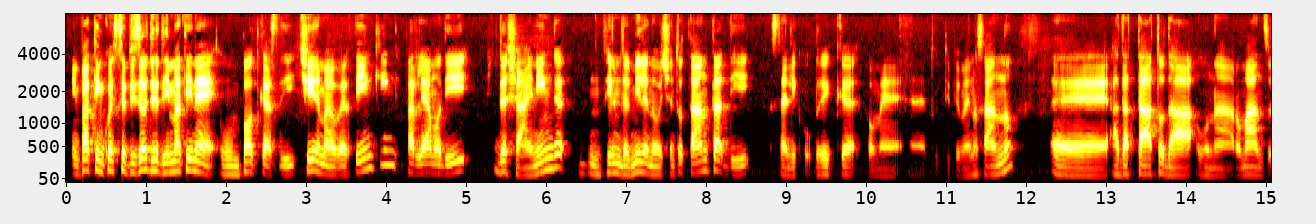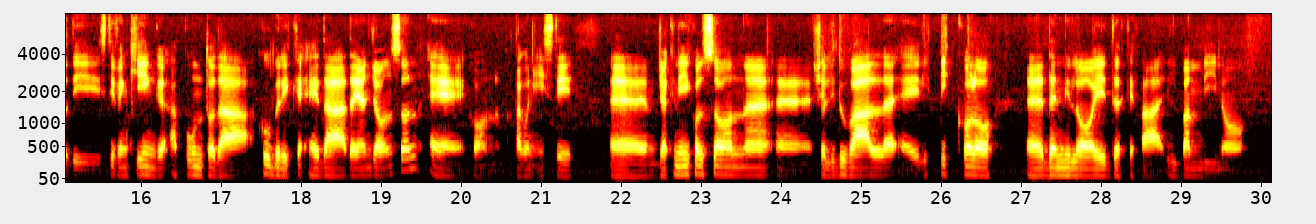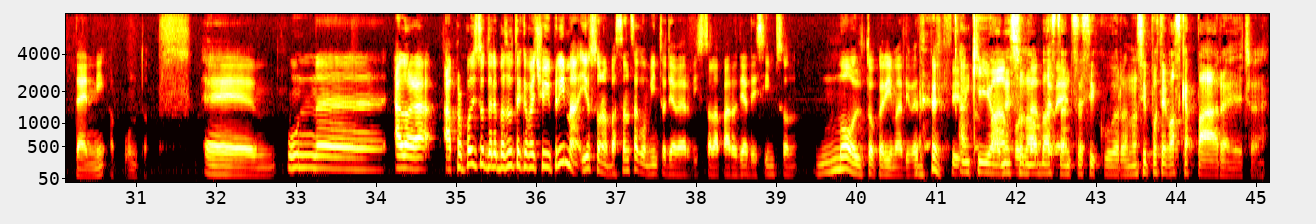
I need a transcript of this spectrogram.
Infatti in questo episodio di Matinè, un podcast di cinema overthinking, parliamo di The Shining, un film del 1980 di Stanley Kubrick, come eh, tutti più o meno sanno, eh, adattato da un romanzo di Stephen King, appunto da Kubrick e da Diane Johnson, e con protagonisti eh, Jack Nicholson, eh, Shelley Duval e il piccolo eh, Danny Lloyd che fa il bambino Danny, appunto. Eh, un, eh, allora, a proposito delle battute che facevi prima, io sono abbastanza convinto di aver visto la parodia dei Simpson molto prima di vedere il film. Anch'io ne sono abbastanza sicuro, non si poteva scappare. Cioè.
